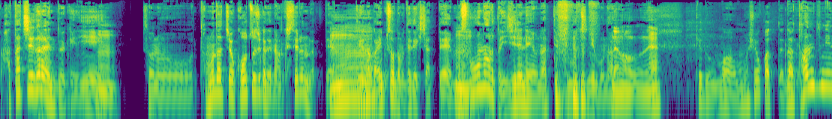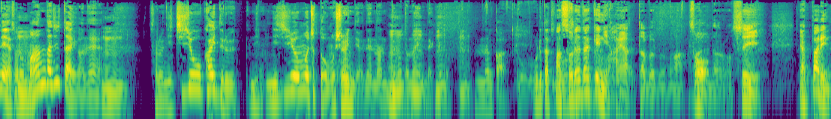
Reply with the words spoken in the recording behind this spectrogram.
二十歳ぐらいの時に、その、友達を交通事故で亡くしてるんだって。っていうなんかエピソードも出てきちゃって、もうそうなるといじれねえよなっていう気持ちにもなる。なるほどね。けど、まあ面白かった。だから単純にね、その漫画自体がね、その日常を書いてる、日常もちょっと面白いんだよね。なんてことないんだけど。なんか、俺たちまあそれだけに流行った部分はあるだろうし、やっぱり、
